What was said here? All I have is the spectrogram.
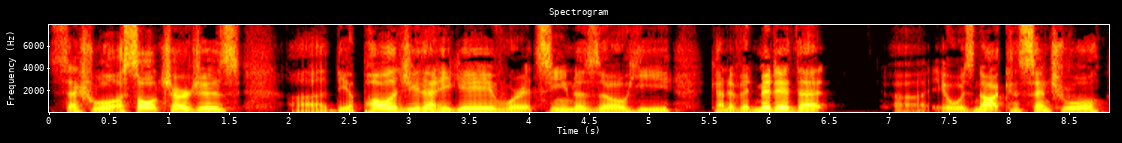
sexual assault charges. Uh, the apology that he gave, where it seemed as though he kind of admitted that uh, it was not consensual.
